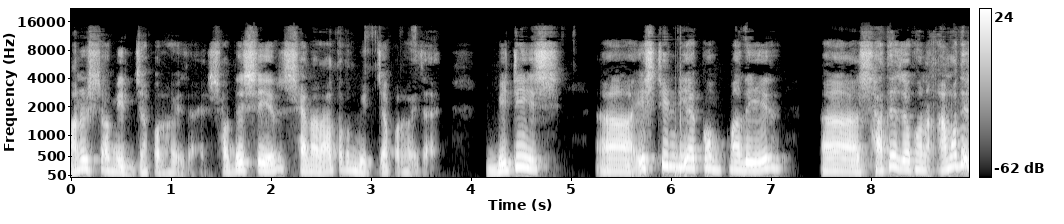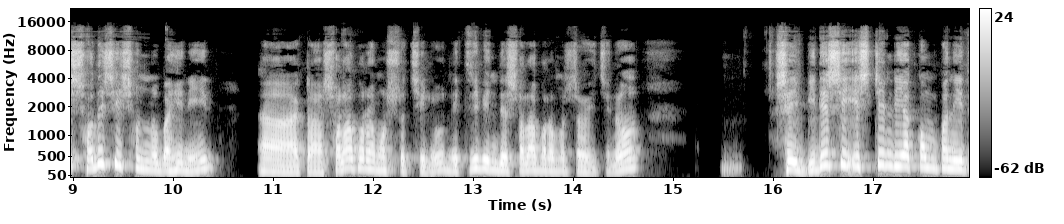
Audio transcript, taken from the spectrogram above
মানুষরা মির্জাফর হয়ে যায়। স্বদেশের সেনারা তখন মির্জাফর হয়ে যায়। ব্রিটিশ ইস্ট ইন্ডিয়া কোম্পানির সাথে যখন আমাদের স্বদেশী সৈন্যবাহিনীর একটা সলা পরামর্শ ছিল, নেতৃবৃন্দের সলা পরামর্শ হয়েছিল, সেই বিদেশি ইস্ট ইন্ডিয়া কোম্পানির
